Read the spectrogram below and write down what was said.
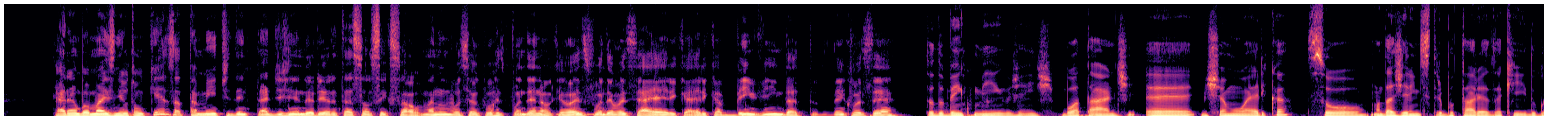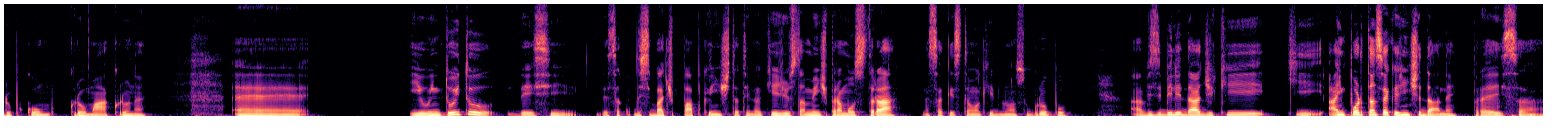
Caramba, mas Newton, o que é exatamente identidade de gênero e orientação sexual? Mas não vou ser eu que vou responder, não. Quem vai responder vai ser a Érica. Érica, bem-vinda. Tudo bem com você? Tudo bem comigo, gente? Boa tarde. É, me chamo Érica, sou uma das gerentes tributárias aqui do grupo Cromacro, né? É, e o intuito desse, dessa, desse bate-papo que a gente está tendo aqui é justamente para mostrar, nessa questão aqui do nosso grupo, a visibilidade que, que a importância que a gente dá, né, para essa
